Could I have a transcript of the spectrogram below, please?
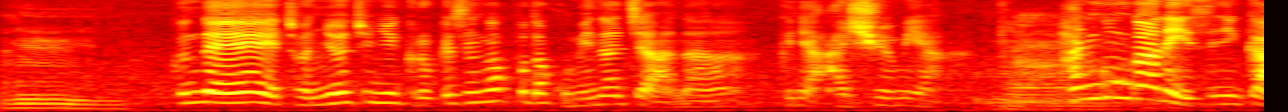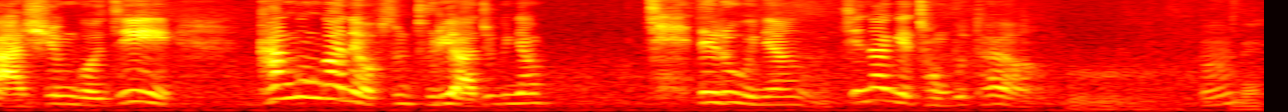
음. 근데 전 여친이 그렇게 생각보다 고민하지 않아. 그냥 아쉬움이야. 아. 한 공간에 있으니까 아쉬운 거지. 한 공간에 없으면 둘이 아주 그냥 제대로 그냥 진하게 정붙어요. 음, 응? 네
